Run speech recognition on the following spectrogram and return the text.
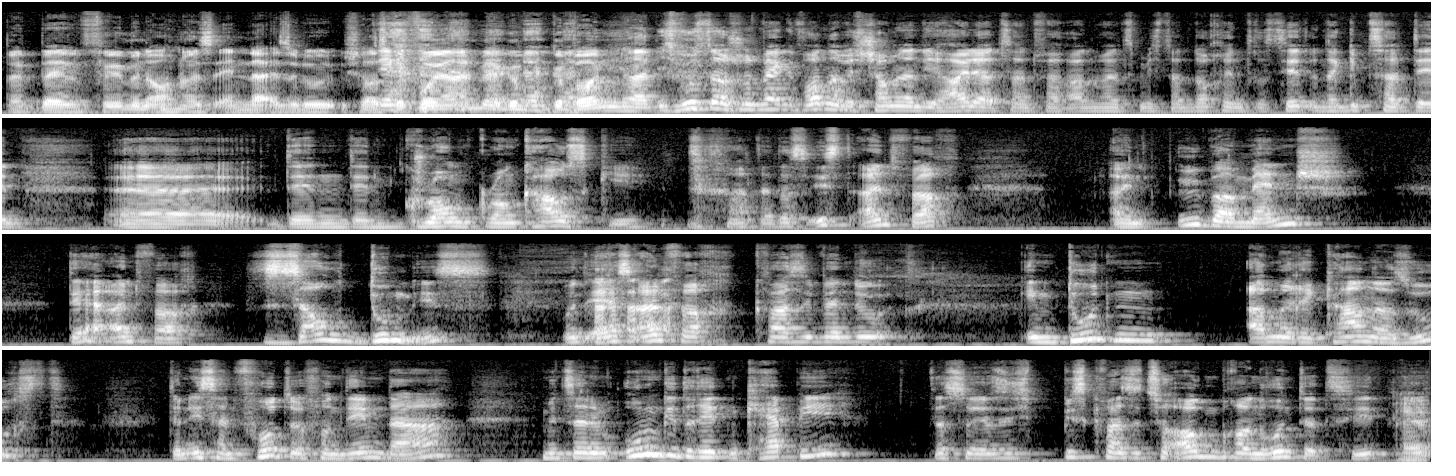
bei, bei Filmen auch nur das Ende. Also du schaust dir vorher an, wer ge gewonnen hat. Ich wusste auch schon, wer gewonnen hat, aber ich schaue mir dann die Highlights einfach an, weil es mich dann doch interessiert. Und da gibt es halt den, äh, den, den Gronk Gronkowski. Das ist einfach ein Übermensch, der einfach saudumm ist. Und er ist einfach quasi, wenn du im Duden Amerikaner suchst, dann ist ein Foto von dem da mit seinem umgedrehten Cappy, dass er sich bis quasi zu Augenbrauen runterzieht, Ja.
